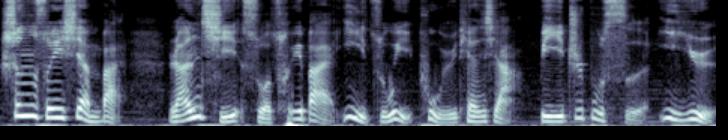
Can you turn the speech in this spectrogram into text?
身虽陷败。然其所摧败，亦足以曝于天下。彼之不死，亦欲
